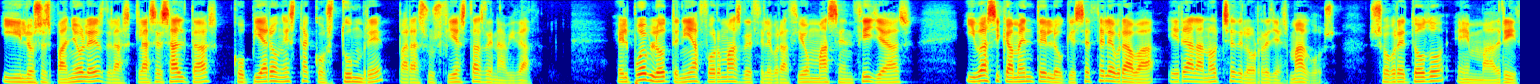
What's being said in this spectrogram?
y los españoles de las clases altas copiaron esta costumbre para sus fiestas de Navidad. El pueblo tenía formas de celebración más sencillas y básicamente lo que se celebraba era la noche de los Reyes Magos, sobre todo en Madrid,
